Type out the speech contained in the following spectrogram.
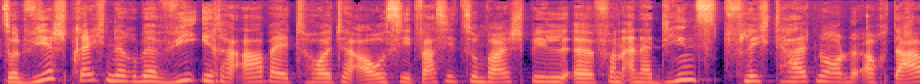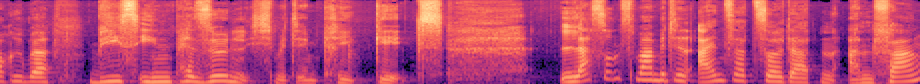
So, und wir sprechen darüber, wie Ihre Arbeit heute aussieht, was Sie zum Beispiel äh, von einer Dienstpflicht halten und auch darüber, wie es Ihnen persönlich mit dem Krieg geht. Lass uns mal mit den Einsatzsoldaten anfangen.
